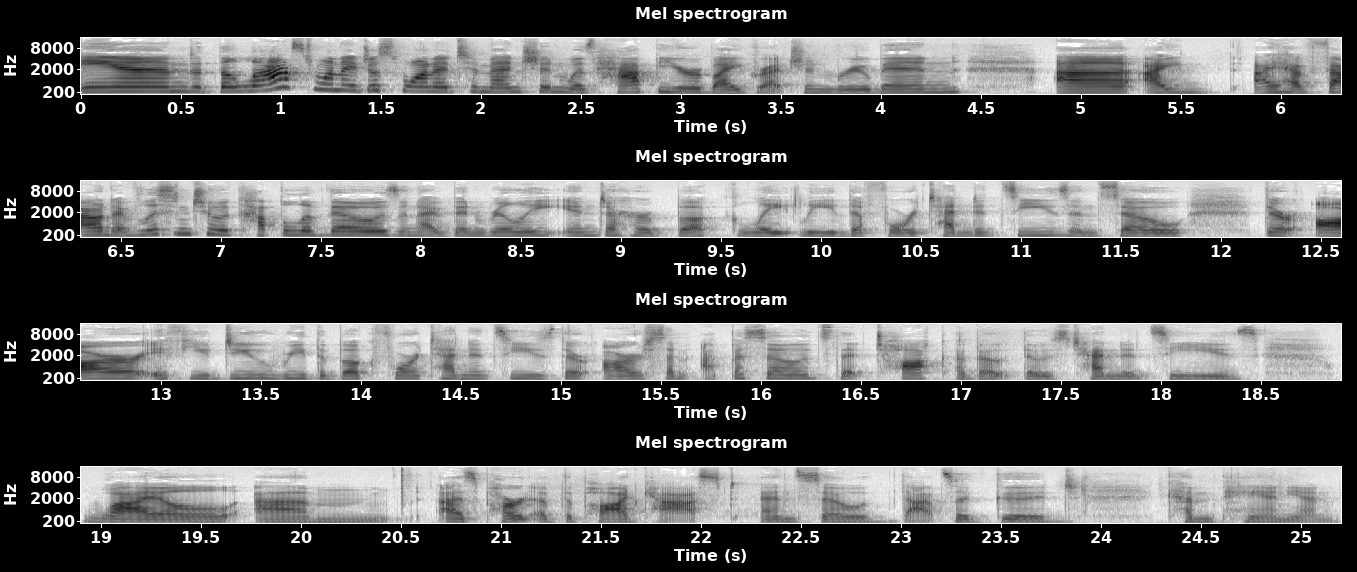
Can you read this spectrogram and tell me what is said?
and the last one I just wanted to mention was Happier by Gretchen Rubin. Uh, I I have found I've listened to a couple of those and I've been really into her book lately, The Four Tendencies. And so there are, if you do read the book Four Tendencies, there are some episodes that talk about those tendencies while um, as part of the podcast. And so that's a good companion.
